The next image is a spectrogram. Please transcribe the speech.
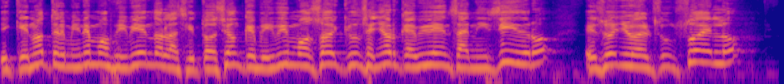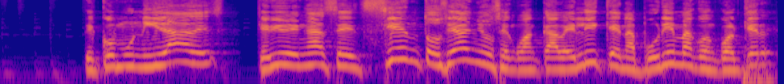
y que no terminemos viviendo la situación que vivimos hoy, que un señor que vive en San Isidro es dueño del subsuelo, de comunidades que viven hace cientos de años en Huancavelica, en Apurímac o en cualquier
